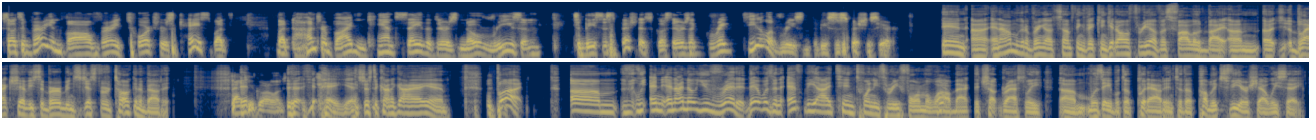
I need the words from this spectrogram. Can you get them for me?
So it's a very involved, very torturous case, but but Hunter Biden can't say that there is no reason to be suspicious because there is a great deal of reason to be suspicious here. And uh, and I'm going to bring up something that can get all three of us followed by um, uh, black Chevy Suburbans just for talking about it. Thank and, you, Garland. hey, yeah, it's just the kind of guy I am. But um, and and I know you've read it. There was an FBI 1023 form a while yeah. back that Chuck Grassley um, was able to put out into the public sphere, shall we say?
